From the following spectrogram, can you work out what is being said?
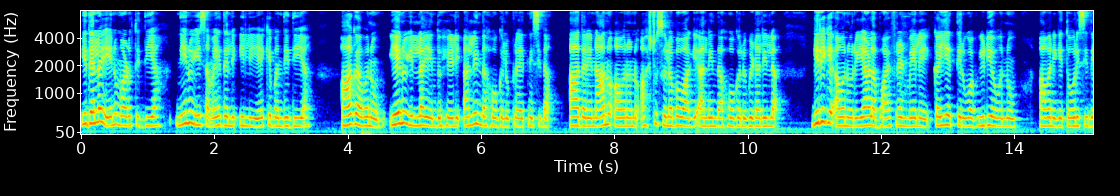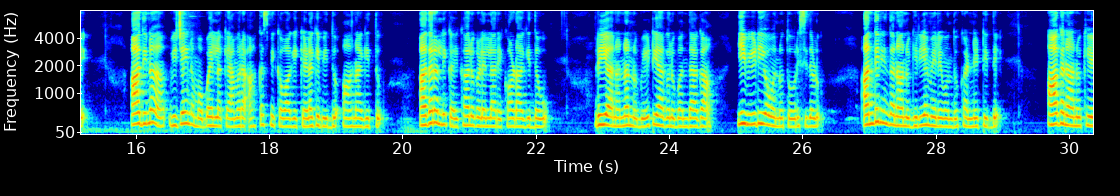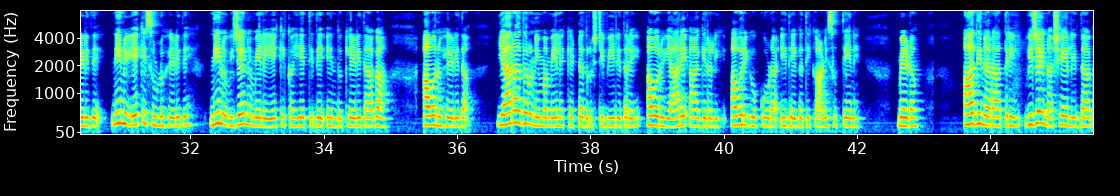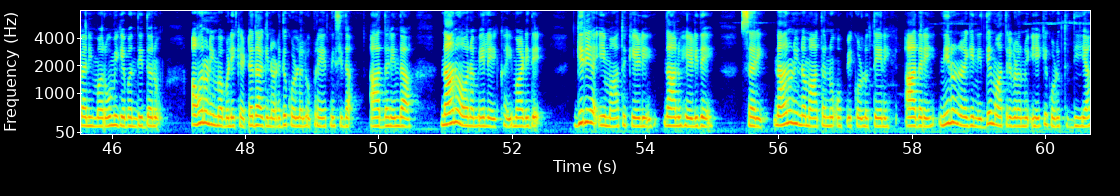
ಇದೆಲ್ಲ ಏನು ಮಾಡುತ್ತಿದ್ದೀಯಾ? ನೀನು ಈ ಸಮಯದಲ್ಲಿ ಇಲ್ಲಿ ಏಕೆ ಬಂದಿದ್ದೀಯಾ? ಆಗ ಅವನು, ಏನೂ ಇಲ್ಲ ಎಂದು ಹೇಳಿ ಅಲ್ಲಿಂದ ಹೋಗಲು ಪ್ರಯತ್ನಿಸಿದ. ಆದರೆ ನಾನು ಅವನನ್ನು ಅಷ್ಟು ಸುಲಭವಾಗಿ ಅಲ್ಲಿಂದ ಹೋಗಲು ಬಿಡಲಿಲ್ಲ. ಗಿರಿಗೆ ಅವನು ರಿಯಾಳ ಬಾಯ್ ಫ್ರೆಂಡ್ ಮೇಲೆ ಕೈ ಎತ್ತಿರುವ ವಿಡಿಯೋವನ್ನು ಅವನಿಗೆ ತೋರಿಸಿದೆ. ಆ ದಿನ ವಿಜಯ್ನ ಮೊಬೈಲ್ನ ಕ್ಯಾಮರಾ ಆಕಸ್ಮಿಕವಾಗಿ ಕೆಳಗೆ ಬಿದ್ದು ಆನ್ ಆಗಿತ್ತು. ಅದರಲ್ಲಿ ಕೈಕಾಲುಗಳೆಲ್ಲ ರೆಕಾರ್ಡ್ ಆಗಿದ್ದವು. ರಿಯಾ ನನ್ನನ್ನು ಭೇಟಿಯಾಗಲು ಬಂದಾಗ ಈ ವಿಡಿಯೋವನ್ನು ತೋರಿಸಿದಳು. ಅಂದಿನಿಂದ ನಾನು ಗಿರಿಯ ಮೇಲೆ ಒಂದು ಕಣ್ಣಿಟ್ಟಿದ್ದೆ. ಆಗ ನಾನು ಕೇಳಿದೆ, ನೀನು ಏಕೆ ಸುಳ್ಳು ಹೇಳಿದೆ? ನೀನು ವಿಜಯನ ಮೇಲೆ ಏಕೆ ಕೈ ಎತ್ತಿದೆ ಎಂದು ಕೇಳಿದಾಗ ಅವನು ಹೇಳಿದ, ಯಾರಾದರೂ ನಿಮ್ಮ ಮೇಲೆ ಕೆಟ್ಟ ದೃಷ್ಟಿ ಬೀರಿದರೆ ಅವರು ಯಾರೇ ಆಗಿರಲಿ ಅವರಿಗೂ ಕೂಡ ಇದೇ ಗತಿ ಕಾಣಿಸುತ್ತೇನೆ. ಮೇಡಮ್ ಆ ದಿನ ರಾತ್ರಿ ವಿಜಯ್ ನಶೆಯಲ್ಲಿದ್ದಾಗ ನಿಮ್ಮ ರೂಮಿಗೆ ಬಂದಿದ್ದನು. ಅವನು ನಿಮ್ಮ ಬಳಿ ಕೆಟ್ಟದಾಗಿ ನಡೆದುಕೊಳ್ಳಲು ಪ್ರಯತ್ನಿಸಿದ. ಆದ್ದರಿಂದ ನಾನು ಅವನ ಮೇಲೆ ಕೈ ಮಾಡಿದೆ. ಗಿರಿಯ ಈ ಮಾತು ಕೇಳಿ ನಾನು ಹೇಳಿದೆ ಸರಿ, ನಾನು ನಿನ್ನ ಮಾತನ್ನು ಒಪ್ಪಿಕೊಳ್ಳುತ್ತೇನೆ, ಆದರೆ ನೀನು ನನಗೆ ನಿದ್ದೆ ಮಾತ್ರೆಗಳನ್ನು ಏಕೆ ಕೊಡುತ್ತಿದ್ದೀಯಾ?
